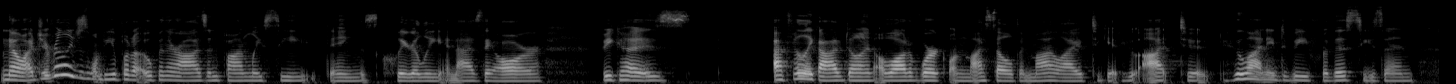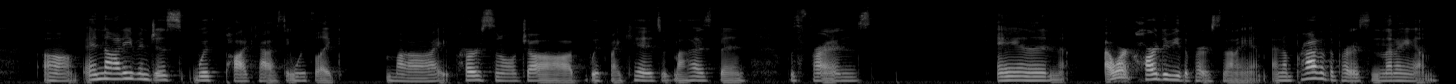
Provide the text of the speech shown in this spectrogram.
no, I just really just want people to open their eyes and finally see things clearly and as they are because I feel like I've done a lot of work on myself in my life to get who I to who I need to be for this season um, and not even just with podcasting, with like my personal job, with my kids, with my husband, with friends. And I work hard to be the person that I am, and I'm proud of the person that I am.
